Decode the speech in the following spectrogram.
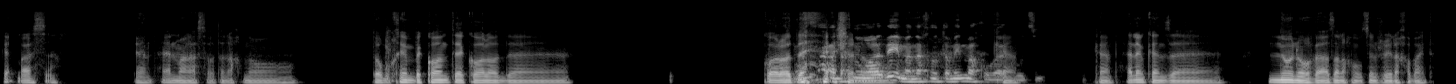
כן. באסה. כן, אין מה לעשות, אנחנו תומכים בקונטה כל עוד... אה, כל עוד יש אנחנו לנו... אוהדים, אנחנו תמיד מאחורי כן. הקבוצה. כן, אלא אם כן זה נונו, ואז אנחנו רוצים שהוא ילך הביתה.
